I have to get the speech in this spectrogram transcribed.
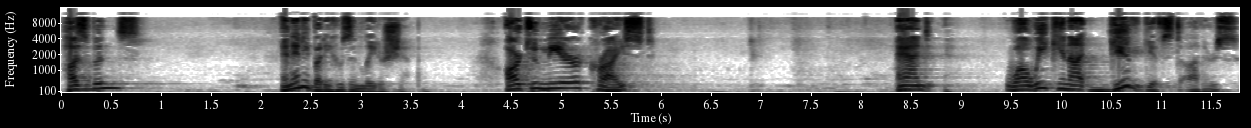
husbands and anybody who's in leadership are to mirror Christ and while we cannot give gifts to others,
